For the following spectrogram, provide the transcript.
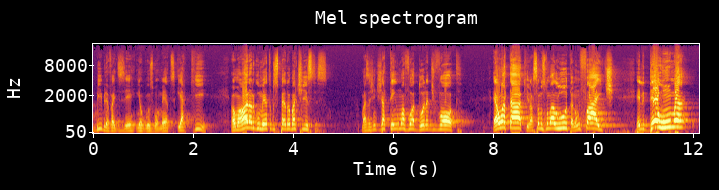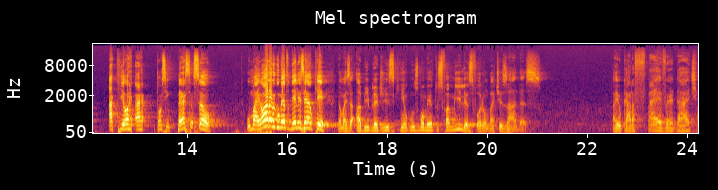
Bíblia vai dizer, em alguns momentos, e aqui é o maior argumento dos pedobatistas, mas a gente já tem uma voadora de volta. É um ataque, nós estamos numa luta, num fight. Ele deu uma, aqui, então assim, presta atenção. O maior argumento deles é o quê? Não, mas a Bíblia diz que em alguns momentos famílias foram batizadas. Aí o cara, ah, é verdade.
